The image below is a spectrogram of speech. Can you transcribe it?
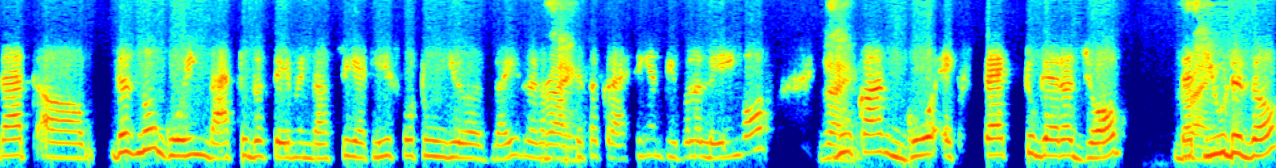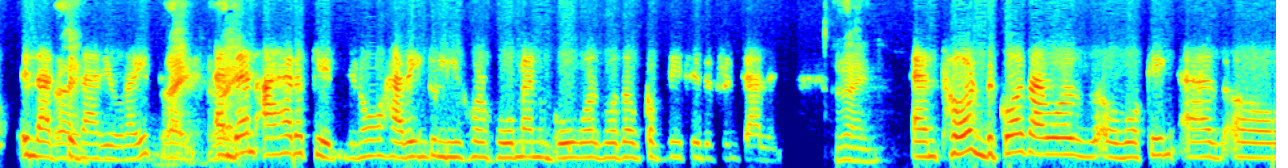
that uh, there's no going back to the same industry at least for two years right where the right. markets are crashing and people are laying off right. you can't go expect to get a job that right. you deserve in that right. scenario right? right and then i had a kid you know having to leave her home and go was was a completely different challenge right and third because i was uh, working as a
